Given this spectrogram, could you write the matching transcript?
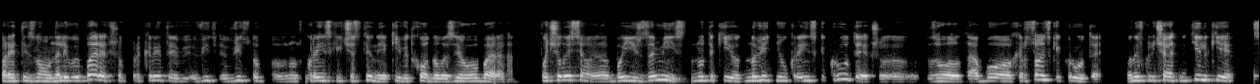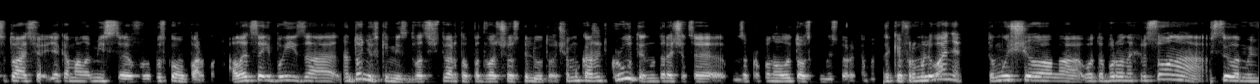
перейти знову на лівий берег, щоб прикрити від, відступ ну, українських частин, які відходили з лівого берега. Почалися е, бої ж за міст. Ну такі от новітні українські крути, якщо е, дозволите, або херсонські крути. Вони включають не тільки ситуацію, яка мала місце в Бусковому парку, але це і бої за Антонівський міст 24 по 26 лютого. Чому кажуть крути? Ну до речі, це запропонували литовськими істориками таке формулювання, тому що от оборона Херсона силами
